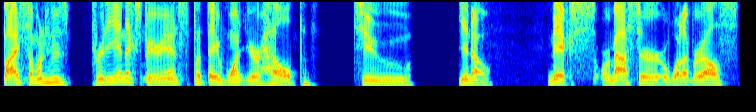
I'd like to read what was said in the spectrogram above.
by someone who's pretty inexperienced, but they want your help to, you know, mix or master or whatever else,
